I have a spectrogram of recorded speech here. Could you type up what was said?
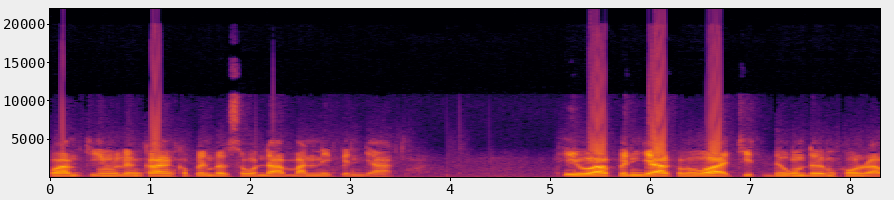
ความจริงเรื่องการเขาเป็นพระโสดาบันนี่เป็นยาก ที่ว่าเป็นยากเพราะว่าจิตดวงเดิมของเรา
